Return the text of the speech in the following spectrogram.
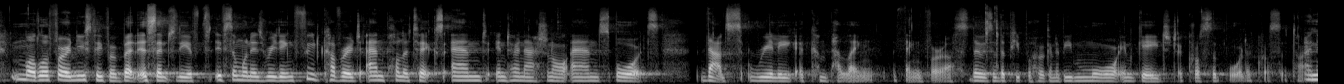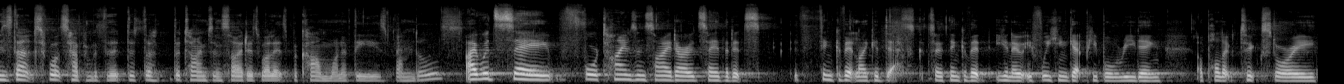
model for a newspaper. But essentially, if, if someone is reading food coverage and politics and international and sports, that's really a compelling thing for us. Those are the people who are going to be more engaged across the board, across the Times. And is that what's happened with the, the, the Times Insider as well? It's become one of these bundles? I would say for Times Insider, I would say that it's think of it like a desk. So think of it, you know, if we can get people reading a politics story,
